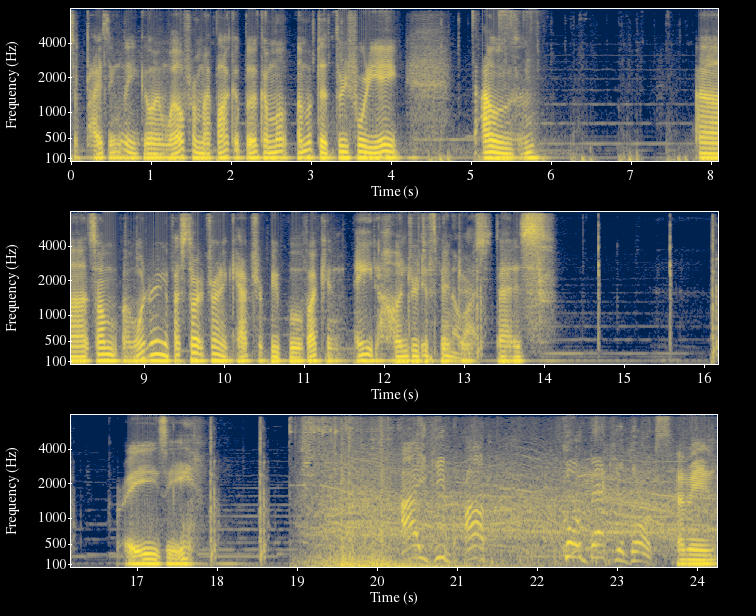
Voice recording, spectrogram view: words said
surprisingly going well from my pocketbook. I'm up, I'm up to three forty eight thousand. Uh, so I'm, I'm wondering if I start trying to capture people, if I can 800 It's been defenders. That is crazy. I give up. Call back your dogs. I mean,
